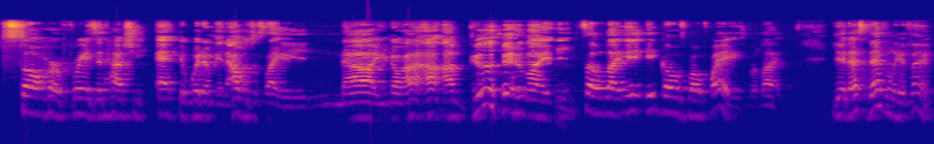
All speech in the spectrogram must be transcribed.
saw her friends and how she acted with them, and I was just like, nah, you know, I, I'm good. like, so like it, it goes both ways, but like, yeah, that's definitely a thing.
